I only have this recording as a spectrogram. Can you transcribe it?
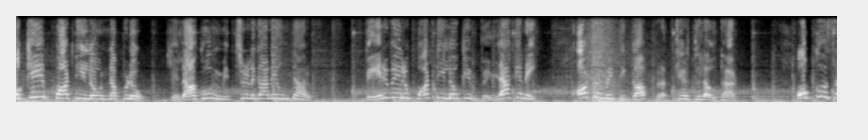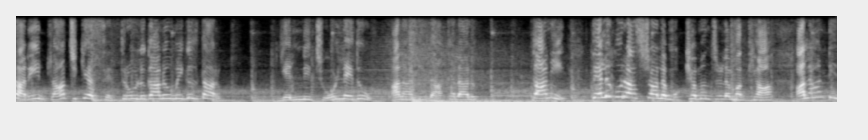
ఒకే పార్టీలో ఉన్నప్పుడు ఎలాగూ మిత్రులుగానే ఉంటారు. వేరువేరు పార్టీలోకి వెళ్ళాకనే ఆటోమేటిక్గా ప్రత్యర్థులవుతారు. ఒక్కోసారి రాజకీయ శత్రువులుగాను మిగులుతారు. ఎన్ని చూడలేదు అలాంటి దాఖలాలు. కానీ తెలుగు రాష్ట్రాల ముఖ్యమంత్రుల మధ్య అలాంటి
